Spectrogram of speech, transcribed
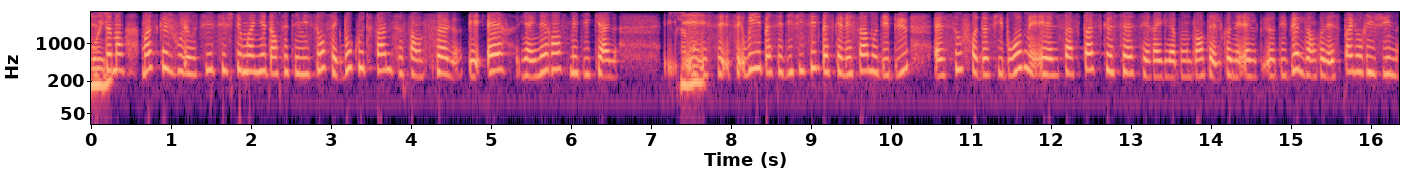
Oui. justement, moi ce que je voulais aussi, si je témoignais dans cette émission, c'est que beaucoup de femmes se sentent seules et errent. Il y a une errance médicale. Ah et oui, bah, c'est difficile parce que les femmes au début, elles souffrent de fibrome et elles savent pas ce que c'est ces règles abondantes. Elles connaissent, elles- au début, elles n'en connaissent pas l'origine.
